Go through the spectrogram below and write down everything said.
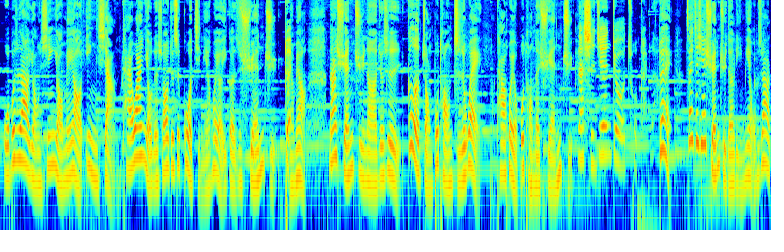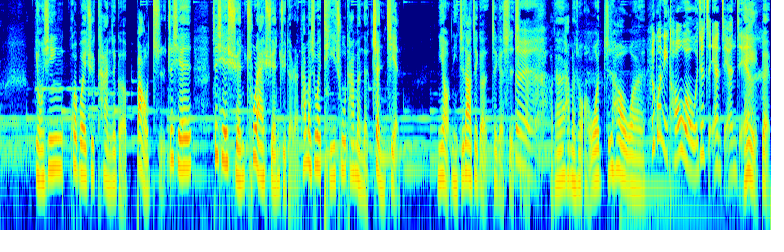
我不知道永兴有没有印象？台湾有的时候就是过几年会有一个选举，对，有没有？那选举呢，就是各种不同职位，它会有不同的选举。那时间就错开了。对，在这些选举的里面，我不知道永兴会不会去看这个报纸？这些这些选出来选举的人，他们是会提出他们的政见。你有你知道这个这个事情吗？对，但是他们说哦，我之后我如果你投我，我就怎样怎样怎样。欸、对，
